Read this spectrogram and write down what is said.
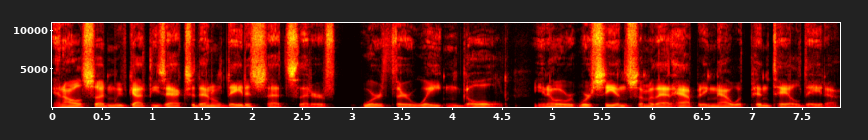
And all of a sudden, we've got these accidental data sets that are worth their weight in gold. You know, we're, we're seeing some of that happening now with pintail data.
